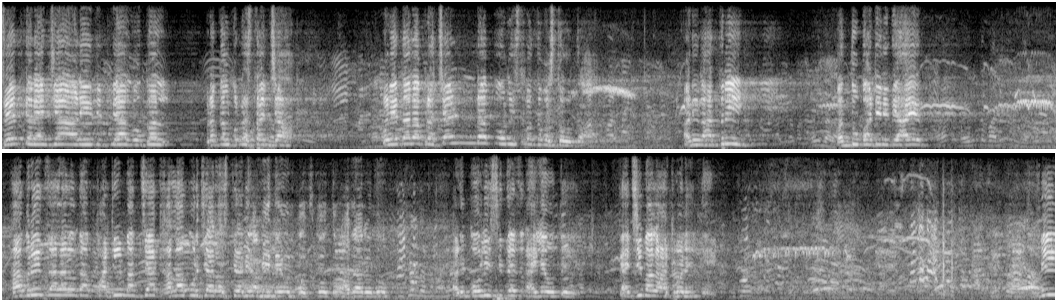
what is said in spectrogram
शेतकऱ्यांच्या आणि तिथल्या लोकल प्रकल्पग्रस्तांच्या पण येताना प्रचंड पोलीस बंदोबस्त होता. आणि रात्री बंधू पाटील इथे आहेत. हा ब्रिज झाला नव्हता. पाटील मागच्या खालापूरच्या रस्त्याने आम्ही देऊन पोचलो पोहोचलो होतो हजारो लोक. आणि पोलीस इथेच राहिले होते. त्याची मला आठवण येते. मी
